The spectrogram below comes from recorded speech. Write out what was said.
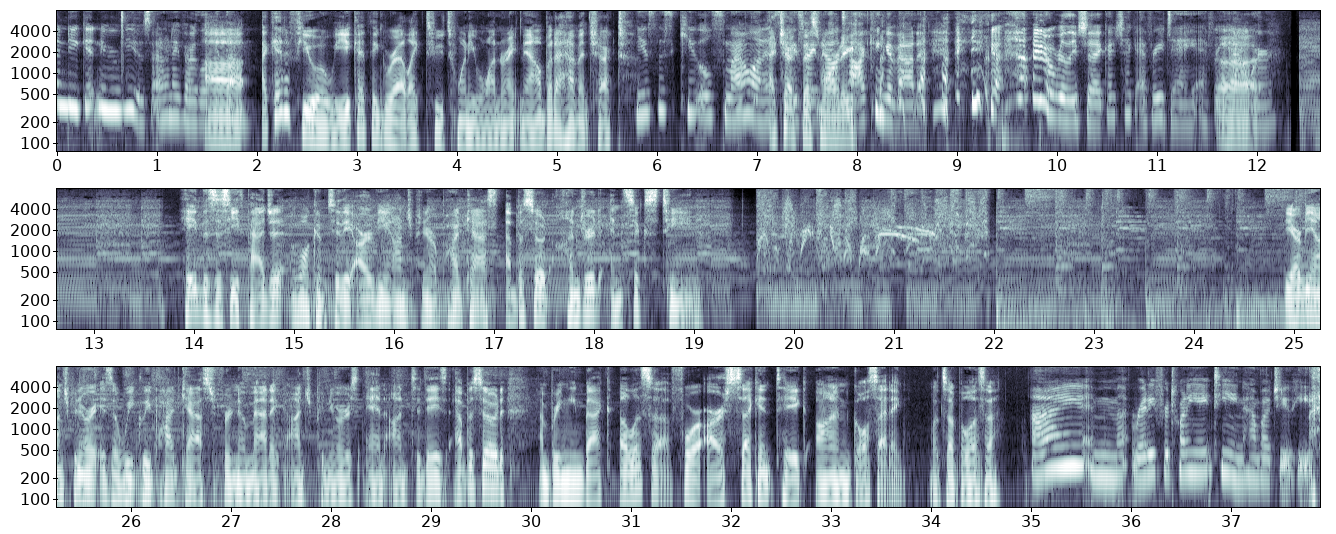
often do you get new reviews? I don't ever look Uh, at them. I get a few a week. I think we're at like 221 right now, but I haven't checked. He has this cute little smile on his I checked face this right morning. now talking about it. yeah, I don't really check. I check every day, every Uh, hour. Hey, this is Heath Padgett, and welcome to the RV Entrepreneur Podcast, episode 116. The RV Entrepreneur is a weekly podcast for nomadic entrepreneurs, and on today's episode, I'm bringing back Alyssa for our second take on goal setting. What's up, Alyssa? I am ready for 2018. How about you, Heath?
